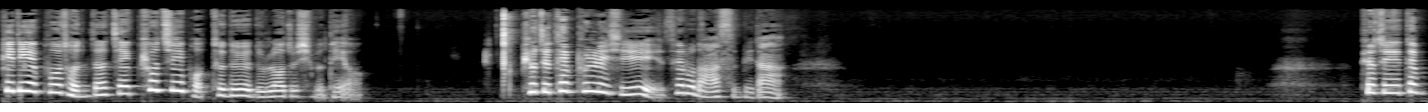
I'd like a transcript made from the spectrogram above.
PDF 전자책 표지 버튼을 눌러주시면 돼요. 표지 템플릿이 새로 나왔습니다. 표지 템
